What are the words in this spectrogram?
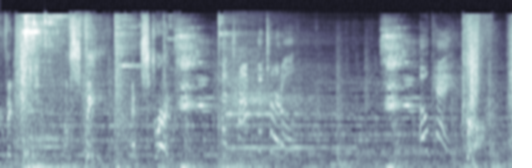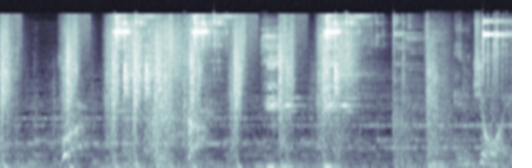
perfect vision of speed and strength. Attack the turtle. Okay. Enjoy.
